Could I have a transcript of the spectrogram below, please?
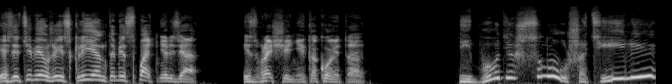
если тебе уже и с клиентами спать нельзя? Извращение какое-то. — «Ты будешь слушать или...»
